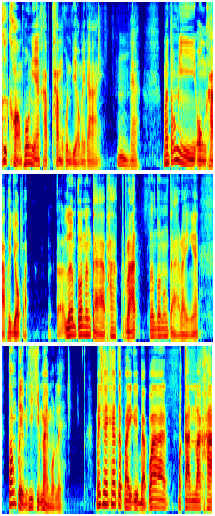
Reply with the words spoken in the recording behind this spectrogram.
คือของพวกเนี้ยครับทำคนเดียวไม่ได้อืมนะมันต้องมีองค์คาพยพอะเริ่มต้นตั้งแต่ภาครัฐ เริ่มต้นตั้งแต่อะไรอย่างเงี้ย ต้องเปลี่ยนวิธีคิดใหม่หมดเลย ไม่ใช่แค่จะไปแบบว่าประกันราคา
